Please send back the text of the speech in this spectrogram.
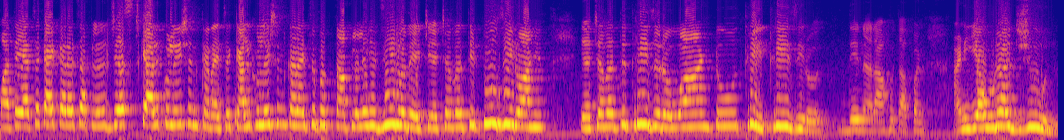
मग आता याचं काय करायचं? आपल्याला जस्ट कॅल्क्युलेशन करायचं. कॅल्क्युलेशन करायचं फक्त आपल्याला हे झिरो द्यायचे. याच्यावरती टू झिरो आहे. याच्यावरती three zero one two three three zero देणार आहोत आपण. आणि एवढं जूल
